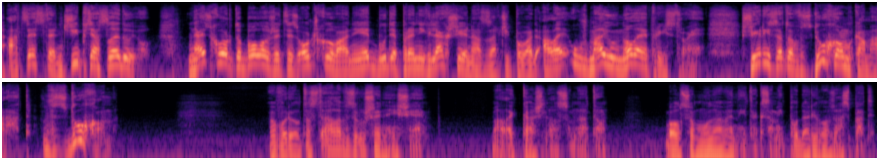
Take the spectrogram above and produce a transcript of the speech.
A cez ten čip ťa sledujú. Najskôr to bolo, že cez očkovanie bude pre nich ľahšie nás začipovať, ale už majú nové prístroje. Šíri sa to vzduchom, kamarát. Vzduchom. Hovoril to stále vzrušenejšie. Ale kašľal som na to. Bol som unavený, tak sa mi podarilo zaspať.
